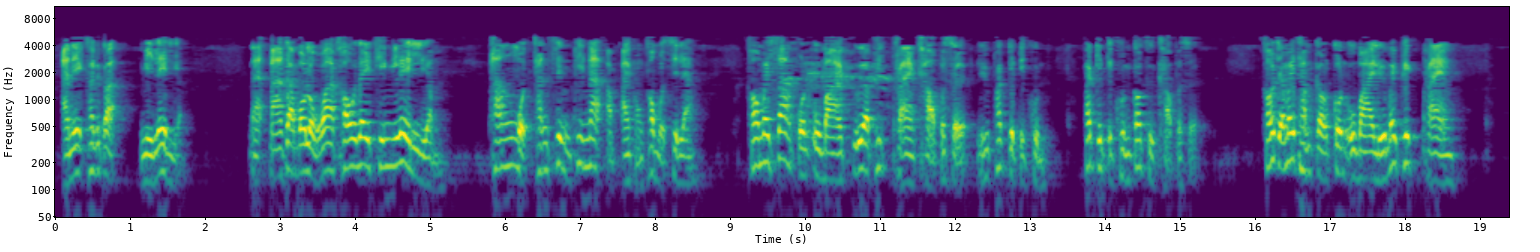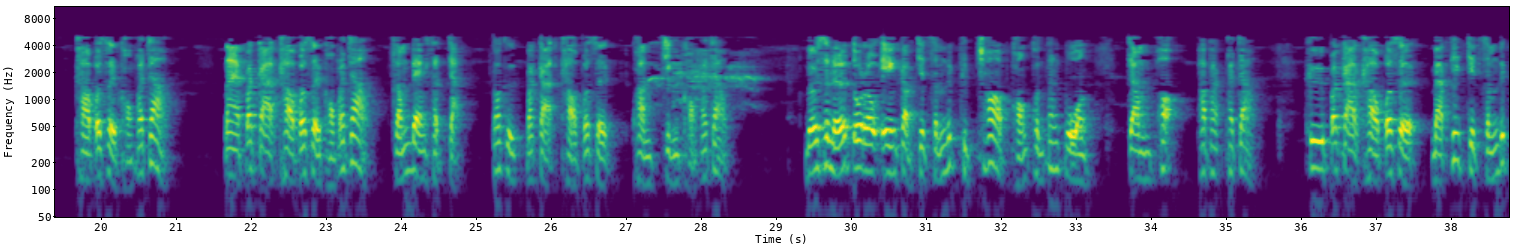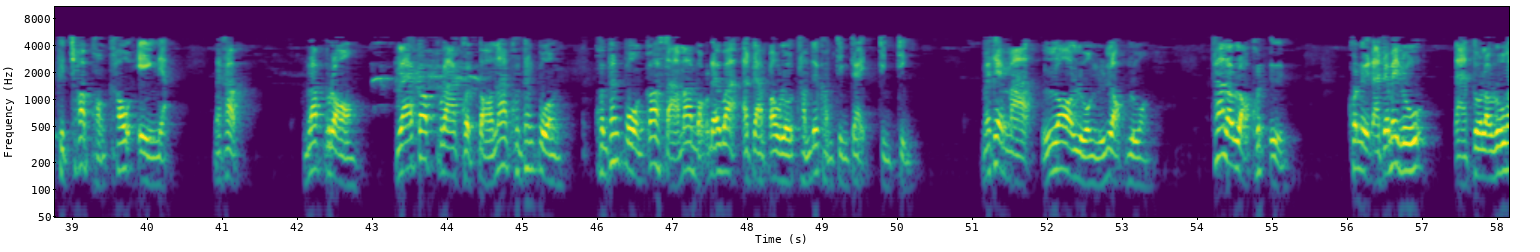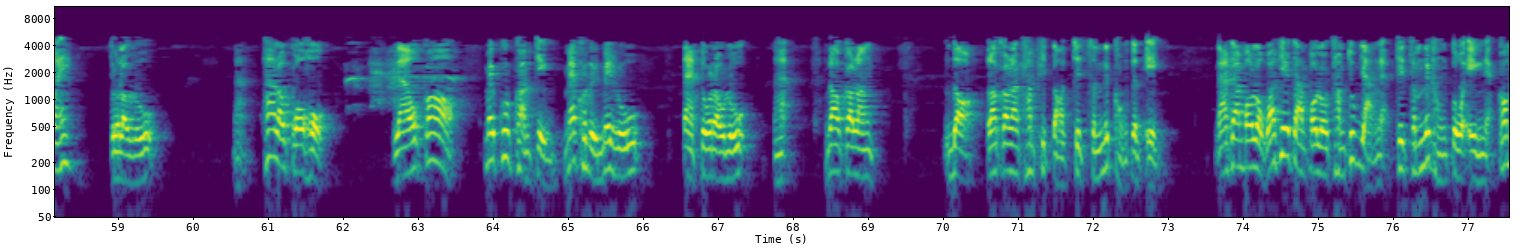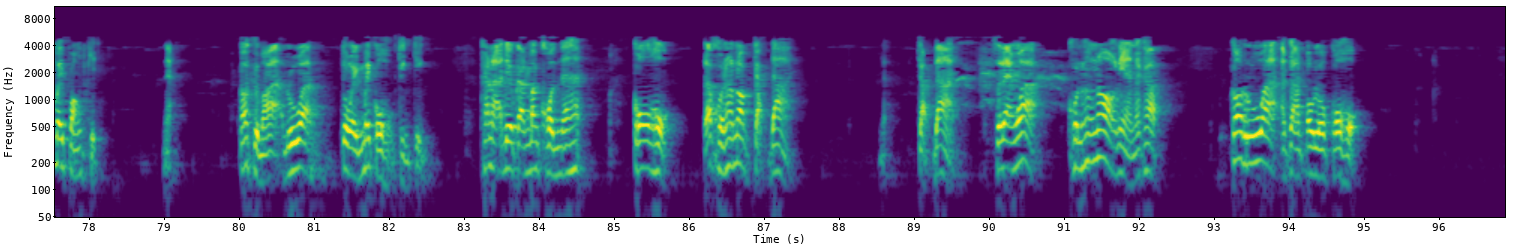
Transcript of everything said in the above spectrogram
อันนี้เขาเรียกว่ามีเล่เหลี่ยม นะอาจารย์เปาโลบอกว่าเขาได้ทิ้งเล่ห์เหลี่ยม ทั้งหมดทั้งสิ้นที่น่าอับอายของเขาหมดสิ้นแล้ว เขาไม่สร้างกลอุบายเพื่อพลิกแพลงข่าวประเสริฐ หรือพระกิตติคุณ พระกิตติคุณก็คือข่าวประเสริฐ เขาจะไม่ทำกลอุบายหรือไม่พลิกแพลงข่าวประเสริฐของพระเจ้า แต่ประกาศข่าวประเสริฐของพระเจ้าสำแดงสัจจะก็คือประกาศข่าวประเสริฐความจริงของพระเจ้า โดยเสนอตัวเราเองกับจิตสำนึกผิดชอบของคนทั้งปวงจำเพาะพระพักพระเจ้า คือประกาศข่าวประเสริฐแบบที่จิตสำนึกผิดชอบของเขาเองเนี่ยนะครับ รับรองและก็ปรากฏต่อหน้าคนทั้งปวง คนทั้งปวงก็สามารถบอกได้ว่าอาจารย์เปาโลทำด้วยความจริงใจจริง ๆ ไม่ใช่มาล่อลวงหรือหลอกลวง ถ้าเราหลอกคนอื่น คนอื่นอาจจะไม่รู้ แต่ตัวเรารู้ไหม ตัวเรารู้นะถ้าเราโกหก แล้วก็ไม่พูดความจริง แม้คนอื่นไม่รู้ แต่ตัวเรารู้นะฮะเรากำลังดอก เรากำลังทำผิดต่อจิตสำนึกของตนเองอาจารย์เปาโลว่าที่อาจารย์เปาโลทำทุกอย่างเนี่ย จิตสำนึกของตัวเองเนี่ยก็ไม่ฟ้องผิดเนี่ยก็คือว่ารู้ว่าตัวเองไม่โกหกจริง ๆ ขณะเดียวกันบางคนนะฮะโกหก แล้วคนข้างนอกจับได้ จับได้ แสดงว่าคนข้างนอกเนี่ยนะครับ ก็รู้ว่าอาจารย์เปาโลโกหก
